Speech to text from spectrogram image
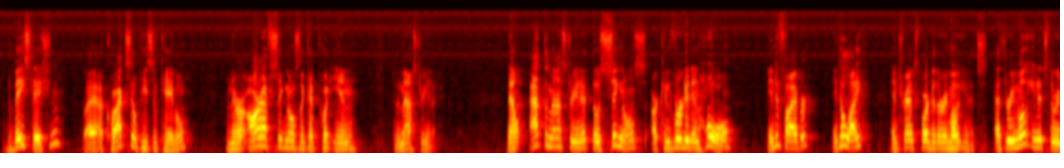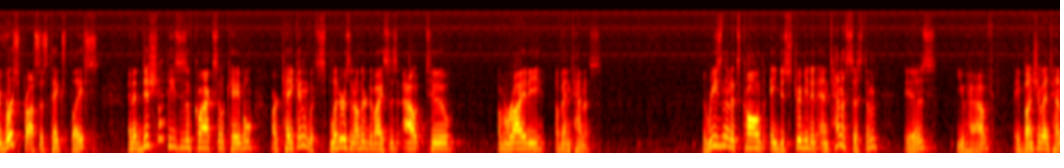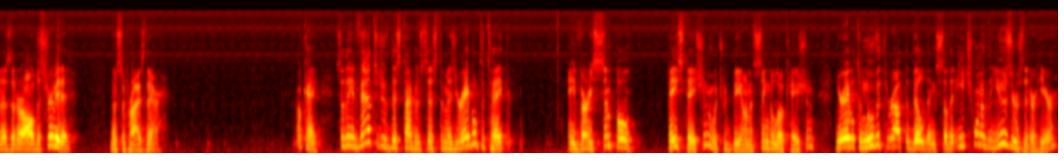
the base station via a coaxial piece of cable, and there are RF signals that get put in to the master unit. Now at the master unit, those signals are converted in whole into fiber, into light, and transported to the remote units. At the remote units, the reverse process takes place, and additional pieces of coaxial cable are taken with splitters and other devices out to a variety of antennas. The reason that it's called a distributed antenna system is you have a bunch of antennas that are all distributed. No surprise there. Okay, so the advantage of this type of system is you're able to take a very simple base station, which would be on a single location, and you're able to move it throughout the building so that each one of the users that are here,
